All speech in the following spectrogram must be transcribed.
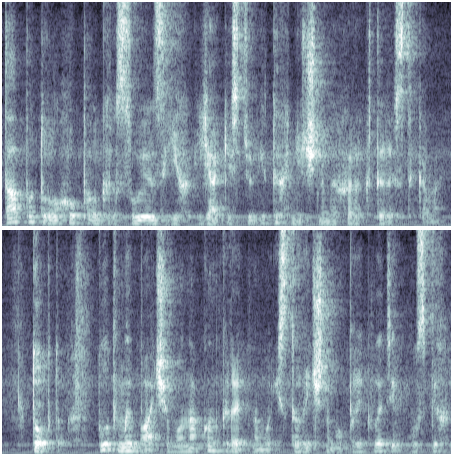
та потроху прогресує з їх якістю і технічними характеристиками. Тобто тут ми бачимо на конкретному історичному прикладі успіх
